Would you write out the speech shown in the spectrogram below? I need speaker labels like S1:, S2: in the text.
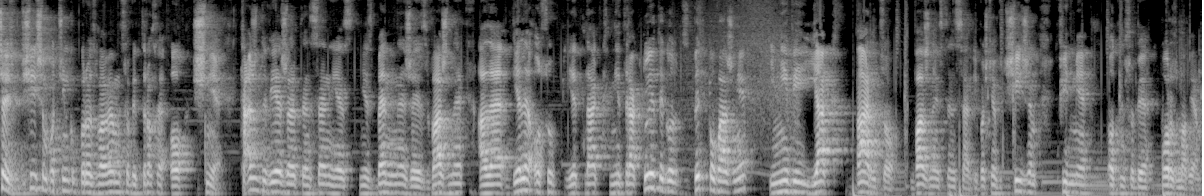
S1: Cześć, w dzisiejszym odcinku porozmawiamy sobie trochę o śnie. Każdy wie, że ten sen jest niezbędny, że jest ważny, ale wiele osób jednak nie traktuje tego zbyt poważnie i nie wie, jak bardzo ważny jest ten sen. I właśnie w dzisiejszym filmie o tym sobie porozmawiamy.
